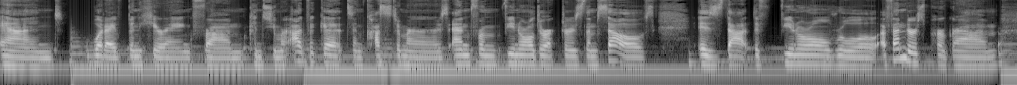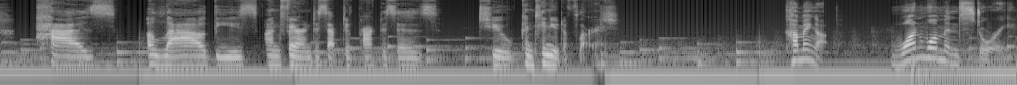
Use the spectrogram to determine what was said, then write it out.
And what I've been hearing from consumer advocates and customers and from funeral directors themselves is that the Funeral Rule Offenders Program has allowed these unfair and deceptive practices to continue to flourish. Coming up, one woman's story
